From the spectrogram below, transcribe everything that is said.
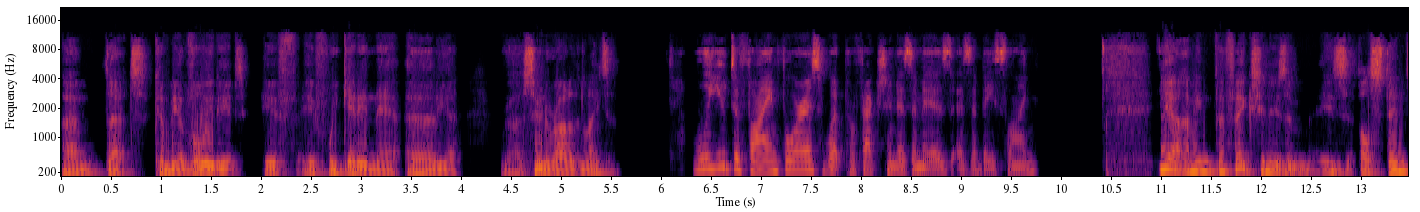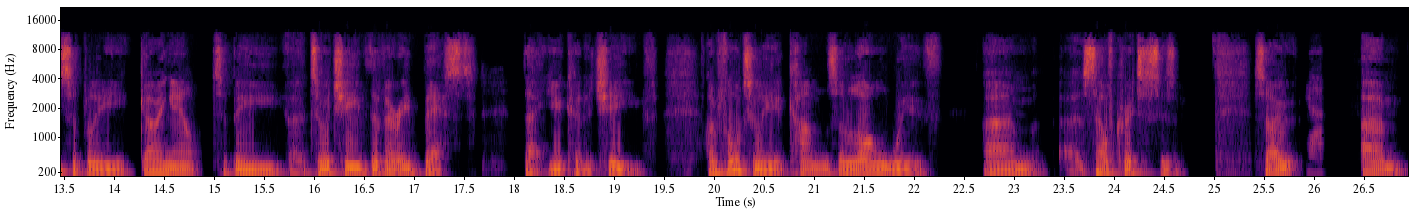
um, that can be avoided if if we get in there earlier, uh, sooner rather than later. Will you define for us what perfectionism is as a baseline? Yeah, I mean, perfectionism is ostensibly going out to be uh, to achieve the very best that you can achieve. Unfortunately, it comes along with um, uh, self criticism. So, yeah. um,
